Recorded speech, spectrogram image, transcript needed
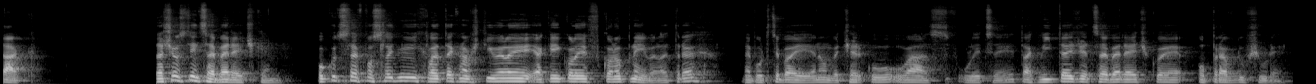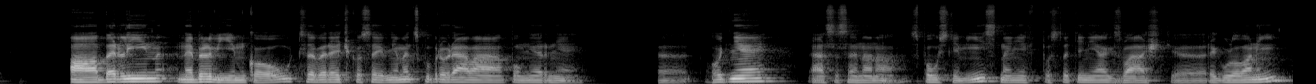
Tak, začnu s tím CBDčkem. Pokud jste v posledních letech navštívili jakýkoliv konopný veletrh, nebo třeba i jenom večerku u vás v ulici, tak víte, že CBDčko je opravdu všude. A Berlín nebyl výjimkou. CBDčko se i v Německu prodává poměrně eh, hodně dá se sehnat na spoustě míst, není v podstatě nějak zvlášť eh, regulovaný.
